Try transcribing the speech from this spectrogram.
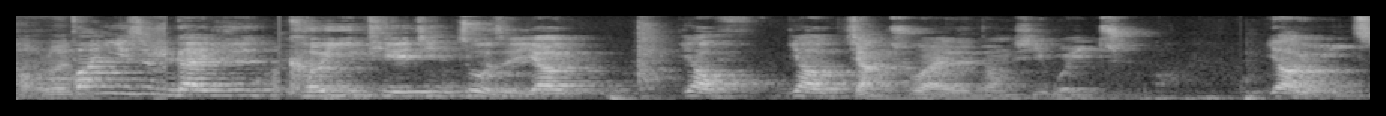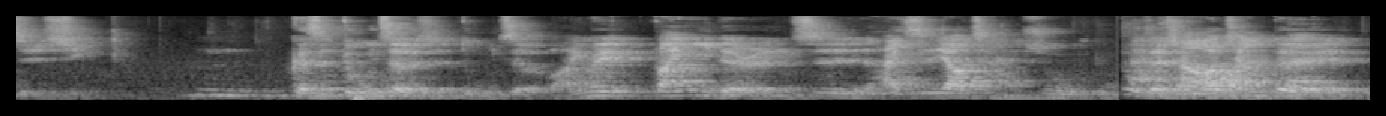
讨论。翻译是不是应该就是可以贴近作者要要。要讲出来的东西为主，要有一致性。嗯，可是读者是读者吧？因为翻译的人是还是要阐述作者想要讲。对，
